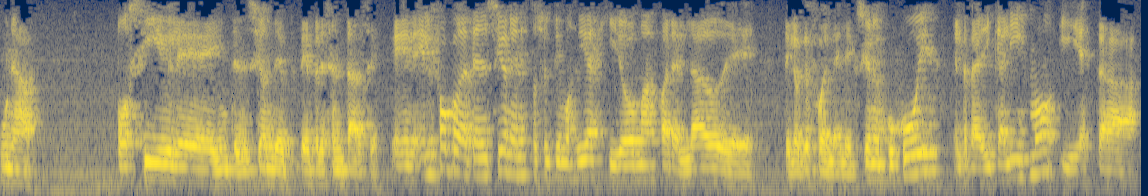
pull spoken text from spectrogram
una posible intención de, presentarse. El, foco de atención en estos últimos días giró más para el lado de, de lo que fue la elección en Jujuy, el radicalismo y esta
